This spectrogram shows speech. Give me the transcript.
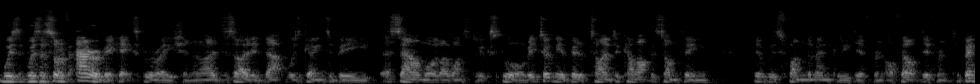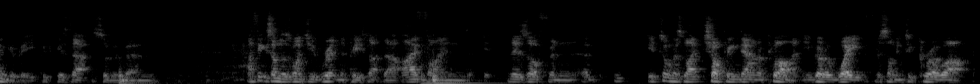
was was a sort of Arabic exploration, and I decided that was going to be a sound world I wanted to explore. But it took me a bit of time to come up with something that was fundamentally different or felt different to Benga because that sort of um, I think sometimes once you've written a piece like that, I find it, there's often a, it's almost like chopping down a plant. You've got to wait for something to grow up,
